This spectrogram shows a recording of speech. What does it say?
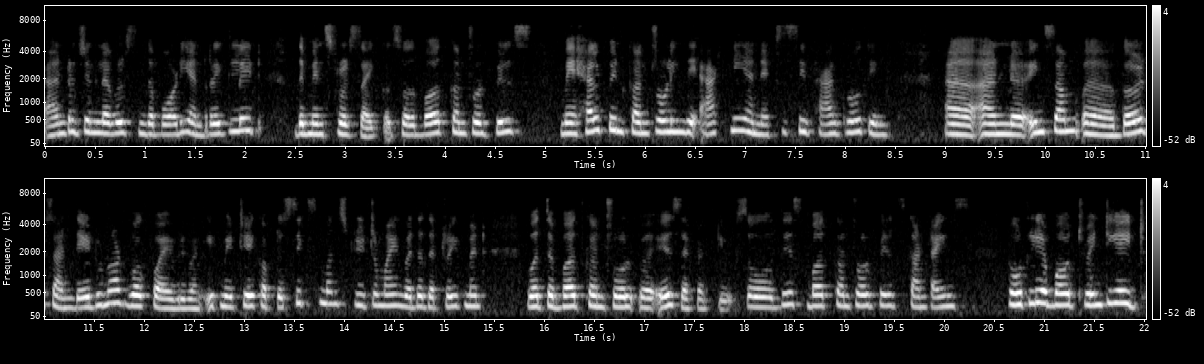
androgen levels in the body and regulate the menstrual cycle. So the birth control pills may help in controlling the acne and excessive hair growth in uh, and uh, in some uh, girls and they do not work for everyone. It may take up to six months to determine whether the treatment with the birth control uh, is effective. So this birth control pills contains totally about 28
